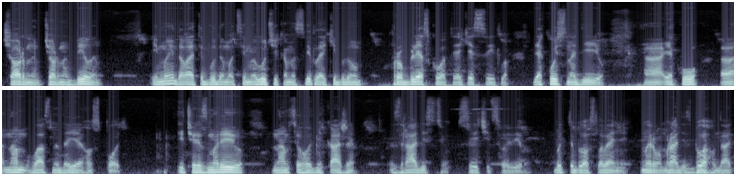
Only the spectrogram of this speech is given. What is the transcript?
чорним, чорно-білим. І ми давайте будемо цими лучиками світла, які будемо проблескувати якесь світло, якусь надію, е, яку е, нам власне дає Господь. І через Марію нам сьогодні каже з радістю свідчить свою віру. Будьте благословені, мир вам, радість, благодать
